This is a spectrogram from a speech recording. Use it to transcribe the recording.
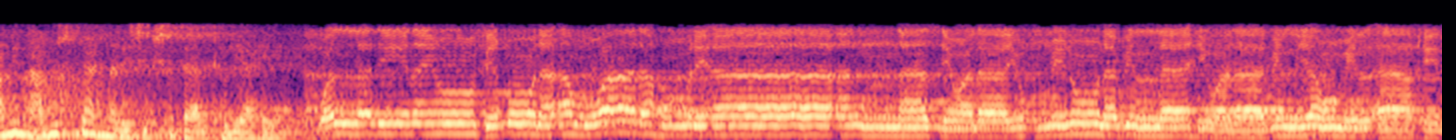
आम्ही नामुष्की आणणारी शिक्षा तयार ठेवली आहे والذين ينفقون أموالهم رئاء الناس ولا يؤمنون بالله ولا باليوم الآخر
